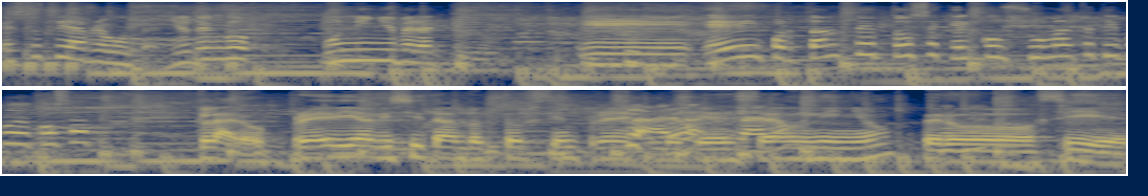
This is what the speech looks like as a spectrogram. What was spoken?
Eso te iba a preguntar. Yo tengo un niño hiperactivo. Eh, ¿Es importante entonces que él consuma este tipo de cosas? Claro, previa visita al doctor siempre Claro, que claro. sea un niño, pero sí, eh,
